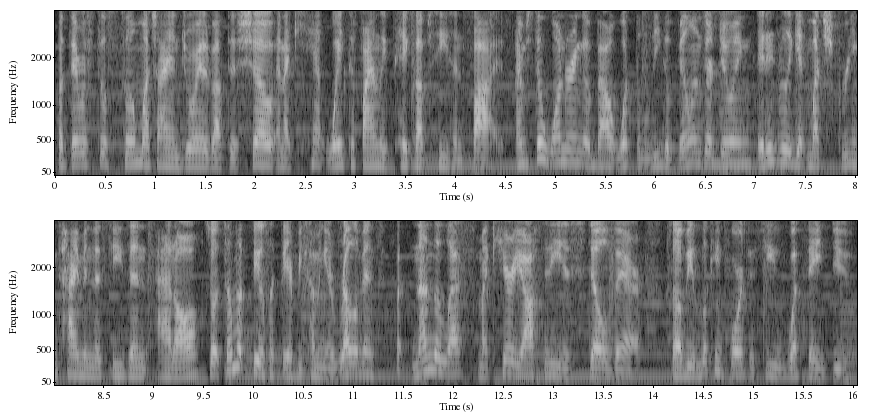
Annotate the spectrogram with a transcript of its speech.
but there was still so much I enjoyed about this show and I can't wait to finally pick up season 5. I'm still wondering about what the League of Villains are doing. They didn't really get much screen time in this season at all, so it somewhat feels like they are becoming irrelevant, but nonetheless, my curiosity is still there, so I'll be looking forward to see what they do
